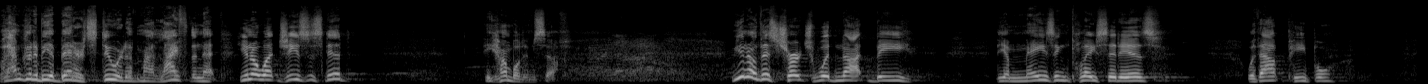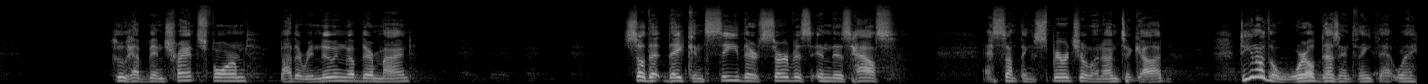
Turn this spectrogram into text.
Well, I'm going to be a better steward of my life than that. You know what Jesus did? He humbled himself. You know, this church would not be the amazing place it is without people who have been transformed by the renewing of their mind so that they can see their service in this house as something spiritual and unto God. Do you know the world doesn't think that way?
